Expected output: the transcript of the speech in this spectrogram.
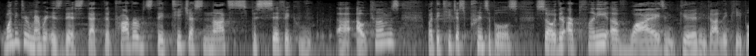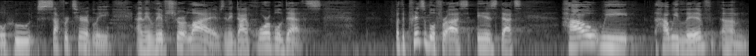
one thing to remember is this that the proverbs they teach us not specific uh, outcomes but they teach us principles. So there are plenty of wise and good and godly people who suffer terribly and they live short lives and they die horrible deaths but the principle for us is that how we how we live, um,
